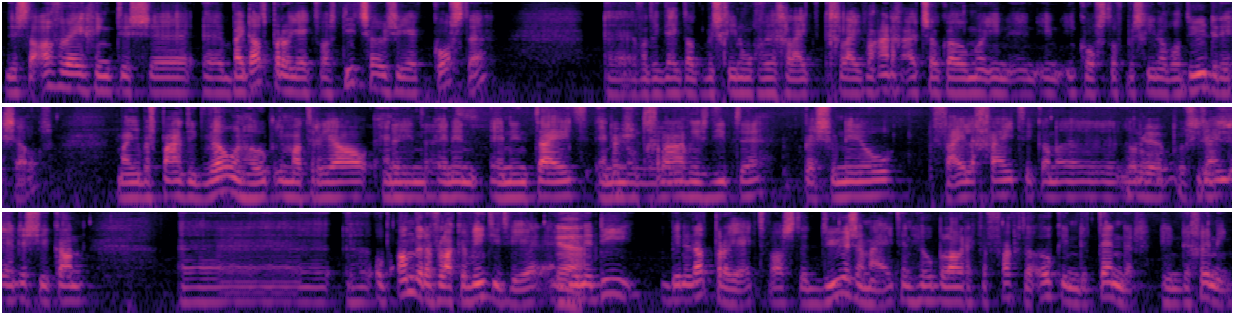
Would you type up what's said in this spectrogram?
Dus de afweging tussen, uh, bij dat project was niet zozeer kosten. Uh, want ik denk dat het misschien ongeveer gelijk, gelijkwaardig uit zou komen in, in, in kosten, of misschien al wat duurder is zelfs. Maar je bespaart natuurlijk wel een hoop in materiaal en in, en in, en in tijd en in ontgravingsdiepte, personeel, veiligheid. Je kan, ja, zijn. Dus je kan op andere vlakken wint hij het weer. En ja. binnen, die, binnen dat project was de duurzaamheid een heel belangrijke factor, ook in de tender, in de gunning.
